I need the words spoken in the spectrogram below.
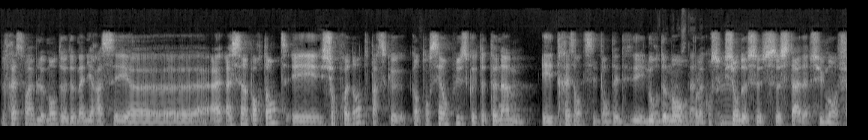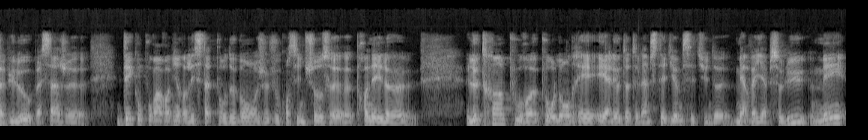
Vraisemblablement de, de manière assez, assez importante et surprenante parce que quand on sait en plus que Tottenham et très endetté lourdement pour la construction de ce, ce, stade absolument fabuleux. Au passage, euh, dès qu'on pourra revenir dans les stades pour de bon, je, je vous conseille une chose, euh, prenez le, le train pour, euh, pour Londres et, et aller au Tottenham Stadium, c'est une merveille absolue, mais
